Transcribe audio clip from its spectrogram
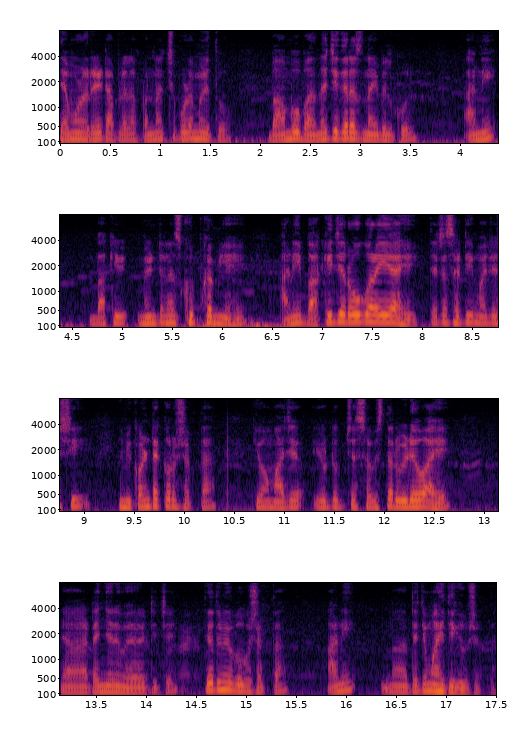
त्यामुळे रेट आपल्याला पन्नासच्या पुढं मिळतो. बांबू बांधायची गरज नाही बिलकुल आणि बाकी मेंटेनन्स खूप कमी आहे. आणि बाकी जे रोगराई आहे त्याच्यासाठी माझ्याशी तुम्ही कॉन्टॅक्ट करू शकता किंवा माझे यूट्यूबचे सविस्तर व्हिडिओ आहे या व्हरायटीचे ते तुम्ही बघू शकता. आणि त्याची माहिती घेऊ शकता.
